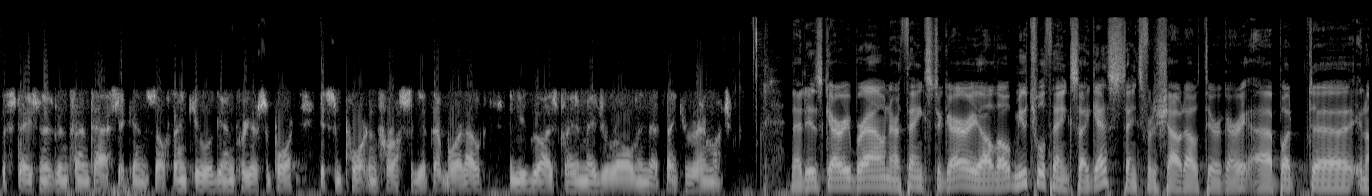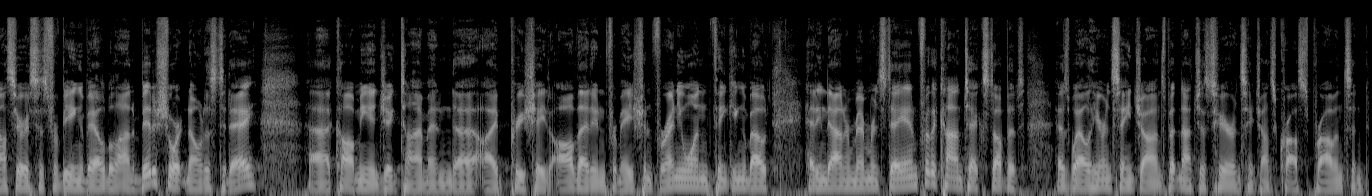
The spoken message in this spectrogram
the station has been fantastic, and so thank you again for your support. It's important for us to get that word out, and you guys play a major role in that. Thank you very much. That is Gary Brown. Our thanks to Gary, although mutual thanks, I guess. Thanks for the shout out there, Gary. Uh, but uh, in all seriousness, for being available on a bit of short notice today. Uh, call me in jig time, and uh, I appreciate all that information for anyone thinking about heading down Remembrance Day and for the context of it as well here in St. John's, but not just here in St. John's, across the province and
